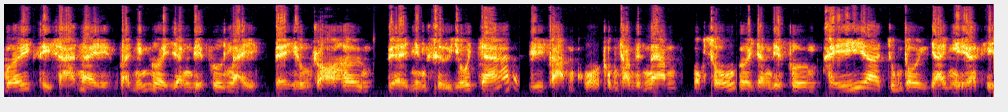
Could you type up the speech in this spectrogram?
với thị xã này và những người dân địa phương này để hiểu rõ hơn về những sự dối trá vi phạm của Cộng sản Việt Nam. Một số người dân địa phương thấy à, chúng tôi giải nghĩa thì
